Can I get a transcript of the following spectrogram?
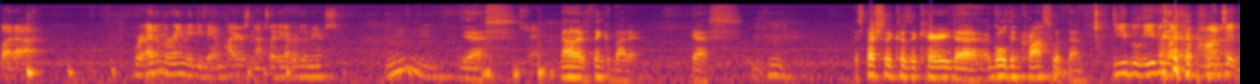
But uh, were Ed and Lorraine maybe vampires, and that's why they got rid of the mirrors? Mm. Yes. Okay. Now that I think about it, yes. hmm Especially because they carried uh, a golden cross with them. Do you believe in like haunted,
